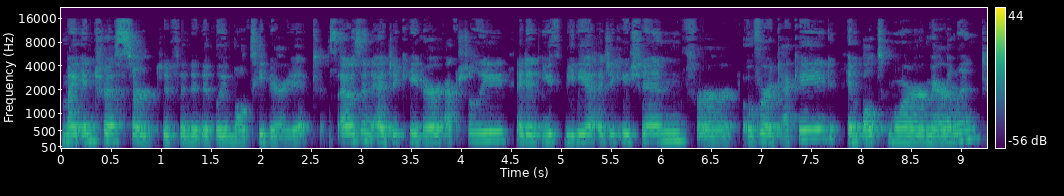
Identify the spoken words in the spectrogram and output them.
My interests are definitively multivariate. I was an educator, actually. I did youth media education for over a decade in Baltimore, Maryland.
